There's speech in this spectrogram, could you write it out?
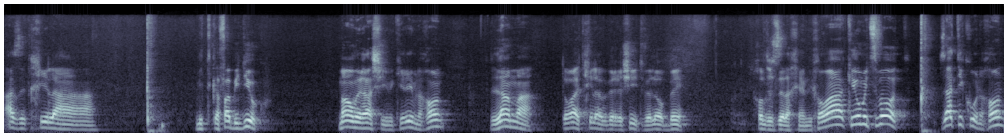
אז התחילה מתקפה בדיוק. מה אומר רש"י? מכירים, נכון? למה תורה התחילה בראשית ולא בחודש זה לכם? לכאורה קיום מצוות, זה התיקון, נכון?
